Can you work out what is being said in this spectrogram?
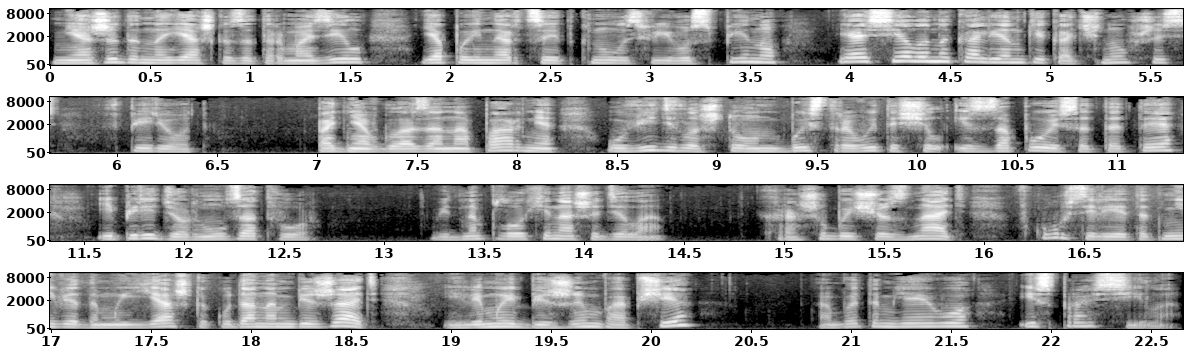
Неожиданно Яшка затормозил, я по инерции ткнулась в его спину и осела на коленки, качнувшись вперед. Подняв глаза на парня, увидела, что он быстро вытащил из-за пояса ТТ и передернул затвор. Видно, плохи наши дела. Хорошо бы еще знать, в курсе ли этот неведомый Яшка, куда нам бежать, или мы бежим вообще? Об этом я его и спросила.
